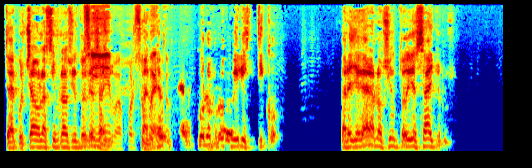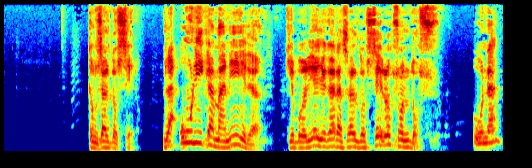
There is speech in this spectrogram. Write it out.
¿Te ha escuchado la cifra de los 110 sí, años? Pues, por supuesto. Bueno, es un cálculo probabilístico para llegar a los 110 años con saldo cero. La única manera que podría llegar a saldo cero son dos. Una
